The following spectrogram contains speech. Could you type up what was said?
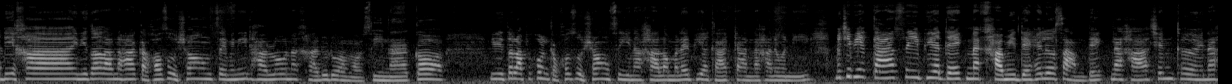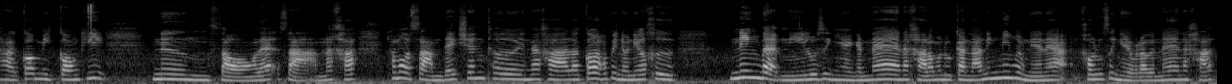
สวัสดีค่ะยินดีต้อนรับนะคะกับเข้าสู่ช่องเจมินี่ทาโร่นะคะ ดูดวงหมอซีนะก็ยินดีต้อนรับทุกคนกับเข้าสู่ช่องซีนะคะ เรามาเล่นพีอาการ์ดกันนะคะ ในวันนี้ไม่ใช่พีอาการ์ดซีพีอาเด็กนะคะ มีเด็กให้เลือก3เด็กนะคะ เช่นเคยนะคะ ก็มีกองที่ 1 2 และ 3 นะคะ ทั้งหมด 3 เด็กเช่นเคยนะคะ แล้วก็ท็อปิกในวันนี้ก็คือนิ่งแบบนี้รู้สึกยังไงกันแน่นะคะ เรามาดูกันนะนิ่งๆแบบนี้เนี่ยเขารู้สึกยังไงกับเรากันแน่นะคะ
